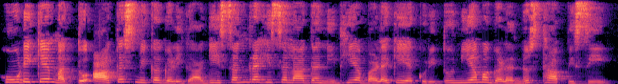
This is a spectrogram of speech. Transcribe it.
ಹೂಡಿಕೆ ಮತ್ತು ಆಕಸ್ಮಿಕಗಳಿಗಾಗಿ ಸಂಗ್ರಹಿಸಲಾದ ನಿಧಿಯ ಬಳಕೆಯ ಕುರಿತು ನಿಯಮಗಳನ್ನು ಸ್ಥಾಪಿಸಿ.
